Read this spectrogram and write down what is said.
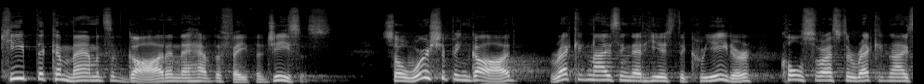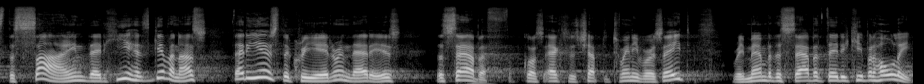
keep the commandments of God and they have the faith of Jesus. So, worshiping God, recognizing that He is the Creator, calls for us to recognize the sign that He has given us that He is the Creator, and that is the Sabbath. Of course, Exodus chapter 20, verse 8 remember the Sabbath day to keep it holy.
